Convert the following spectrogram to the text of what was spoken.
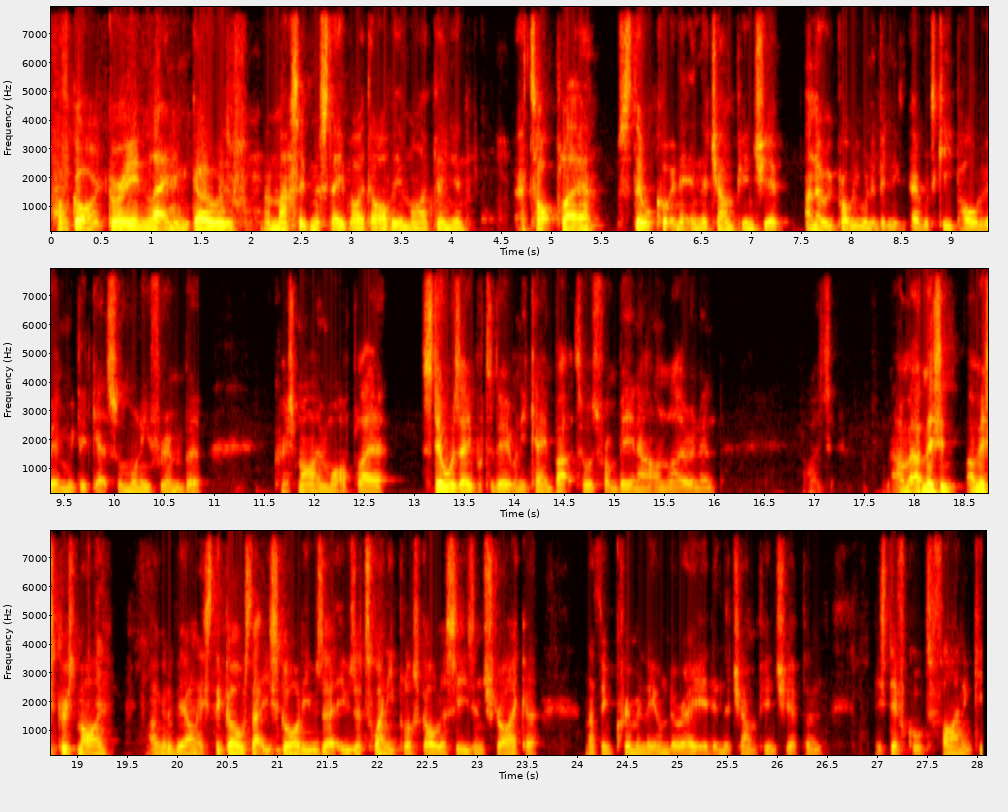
I've got to agree in letting him go was a massive mistake by Derby, in my opinion. A top player, still cutting it in the championship. I know we probably wouldn't have been able to keep hold of him. We did get some money for him, but Chris Martin, what a player. Still was able to do it when he came back to us from being out on loan. And I miss him. I miss Chris Martin. I'm going to be honest. The goals that he scored, he was a he was a 20 plus goal a season striker, and I think criminally underrated in the championship. And it's difficult to find and keep.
